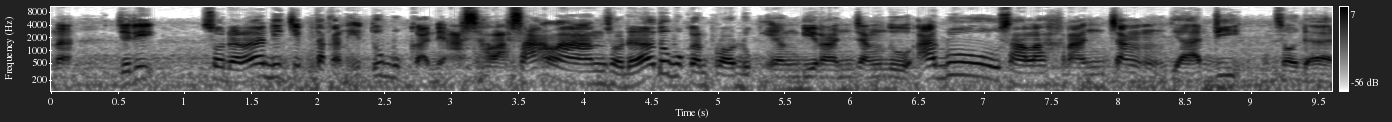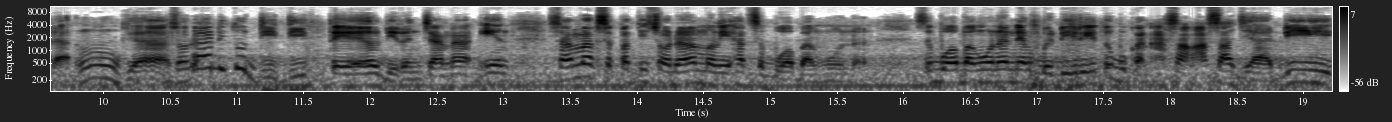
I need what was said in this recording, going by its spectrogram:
Nah, jadi saudara diciptakan itu bukannya asal-asalan. Saudara tuh bukan produk yang dirancang tuh. Aduh, salah rancang jadi saudara. Enggak, saudara itu didetail, direncanain. Sama seperti saudara melihat sebuah bangunan. Sebuah bangunan yang berdiri itu bukan asal-asal jadi,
